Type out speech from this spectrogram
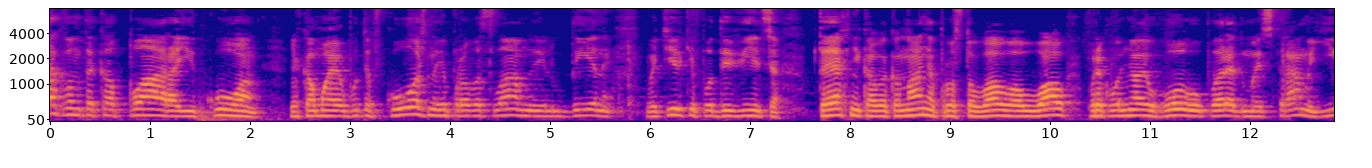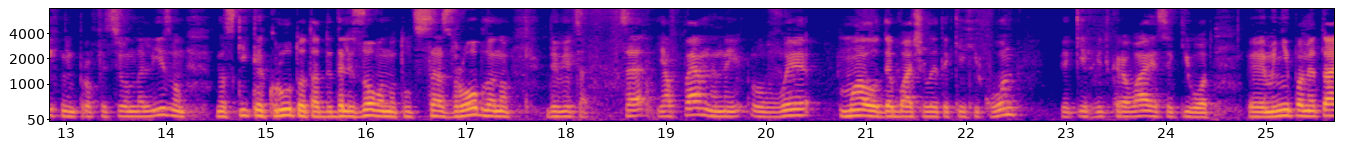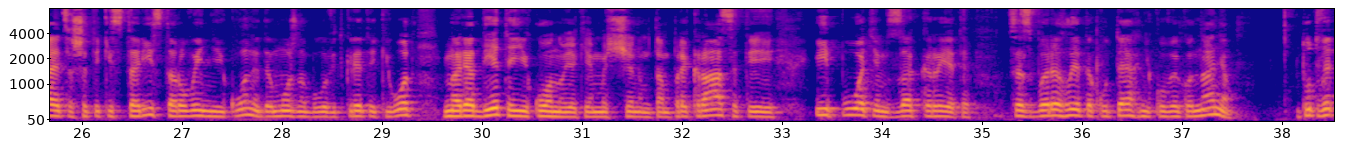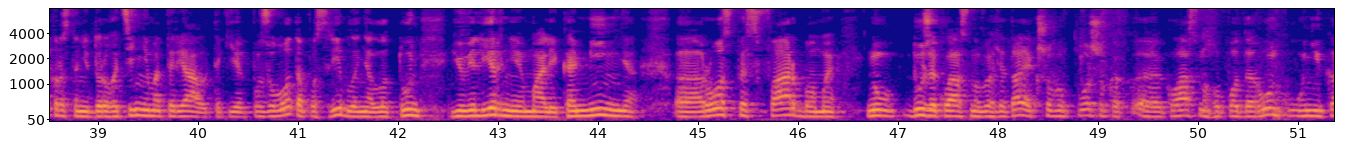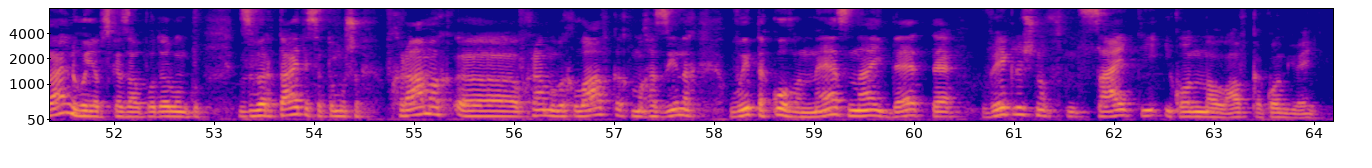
Як вам така пара ікон, яка має бути в кожної православної людини? Ви тільки подивіться. Техніка виконання просто вау-вау-вау. Преклоняю голову перед майстрами, їхнім професіоналізмом. Наскільки круто та деталізовано тут все зроблено. Дивіться, це я впевнений, ви мало де бачили таких ікон, в яких відкривається кіот. Е, Мені пам'ятається, що такі старі старовинні ікони, де можна було відкрити кіот, нарядити ікону якимось чином, там прикрасити і потім закрити. Це зберегли таку техніку виконання. Тут використані дорогоцінні матеріали, такі як позолота, посріблення, латунь, ювелірні емалі, каміння, е, розпис фарбами. Ну дуже класно виглядає. Якщо ви в пошуках е, класного подарунку, унікального, я б сказав, подарунку, звертайтеся, тому що в храмах, е, в храмових лавках, в магазинах ви такого не знайдете. Виключно в сайті іконна лавка.com.ua.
